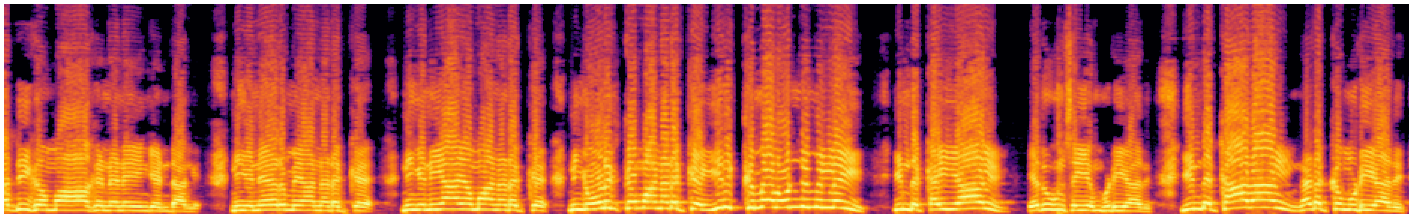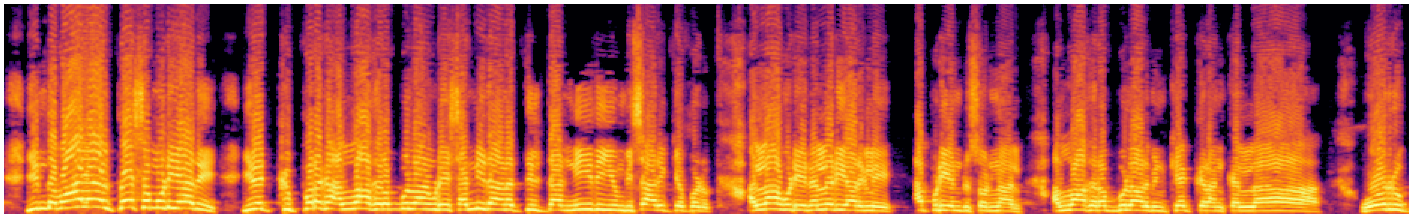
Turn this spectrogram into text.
அதிகமாக நினைங்க என்றாங்க. நீங்க நேர்மையா நடக்க நீங்க நியாயமா நடக்க நீங்க ஒழுக்கமா நடக்க இருக்கு மேல் ஒன்றுமில்லை இந்த கையால் எதுவும் செய்ய முடியாது. இந்த காலால் நடக்க முடியாது. இந்த வாயால் பேச முடியாது. இதற்கு பிறகு அல்லாஹ் ரபுல்லானுடைய சன்னிதானத்தில் தான் நீதியும் விசாரிக்கப்படும். அல்லாஹுடைய நல்லடியார்களே அப்படி என்று சொன்னால் அல்லாஹ் ரப்புல் ஆலமின் கேட்கிறான் கல்லா ஒரு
